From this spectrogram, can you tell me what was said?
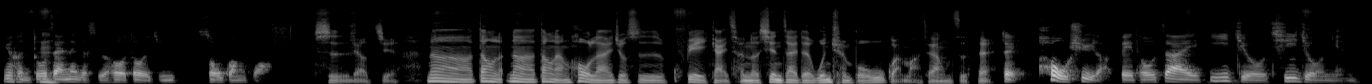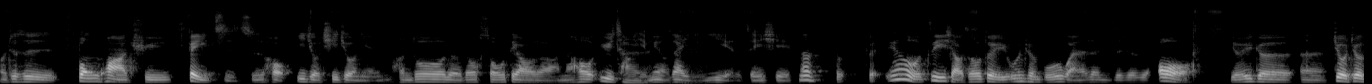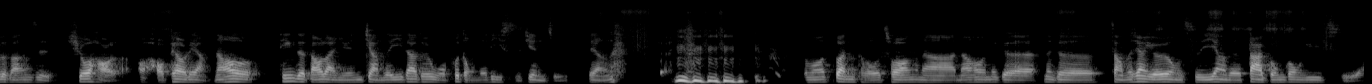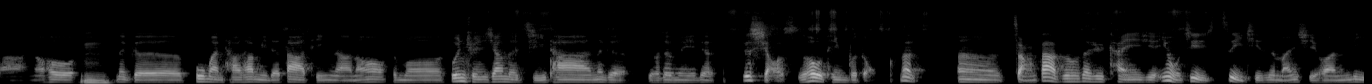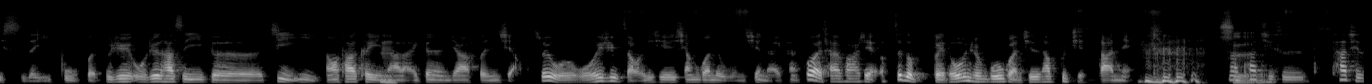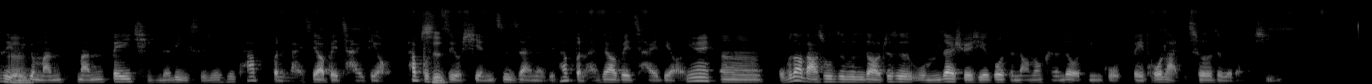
因为很多在那个时候都已经收光光。是了解。那当然，那当然，后来就是被改成了现在的温泉博物馆嘛，这样子。对对，后续啦，北投在一九七九年，哦，就是风化区废止之后，一九七九年很多的都收掉了，然后浴场也没有再营业的这一些。那对，因为我自己小时候对于温泉博物馆的认知就是，哦，有一个嗯旧旧的房子修好了，哦，好漂亮，然后。听着导览员讲着一大堆我不懂的历史建筑，这样，什么断头窗啊，然后那个那个长得像游泳池一样的大公共浴池啊，然后嗯，那个铺满榻榻米的大厅啊，然后什么温泉乡的吉他，那个有的没的，就小时候听不懂。那嗯，长大之后再去看一些，因为我自己自己其实蛮喜欢历史的一部分，我觉得我觉得它是一个记忆，然后它可以拿来跟人家分享，嗯、所以我我会去找一些相关的文献来看。后来才发现，呃、这个北投温泉博物馆其实它不简单呢。那它其实它其实有一个蛮蛮悲情的历史，就是它本来是要被拆掉，它不是只有闲置在那边，它本来是要被拆掉，因为嗯，我不知道达叔知不知道，就是我们在学习的过程当中，可能都有听过北投缆车这个东西，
